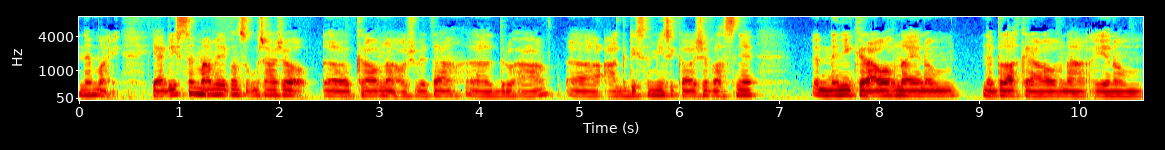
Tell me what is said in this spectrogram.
nemají. Já když jsem mámě dokonce umřela, že uh, královna Alžběta uh, druhá uh, a když jsem jí říkal, že vlastně není královna jenom nebyla královna jenom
